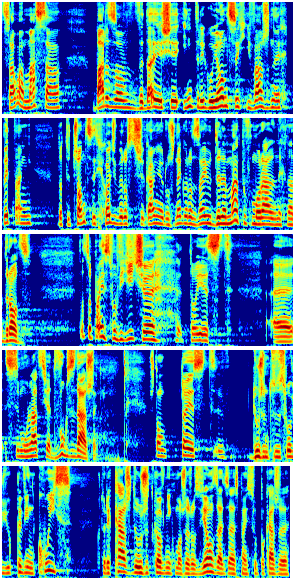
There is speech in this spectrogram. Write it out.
cała masa bardzo, wydaje się, intrygujących i ważnych pytań dotyczących choćby rozstrzygania różnego rodzaju dylematów moralnych na drodze. To, co Państwo widzicie, to jest e, symulacja dwóch zdarzeń. Zresztą to jest w dużym cudzysłowie pewien quiz, który każdy użytkownik może rozwiązać. Zaraz Państwu pokażę,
